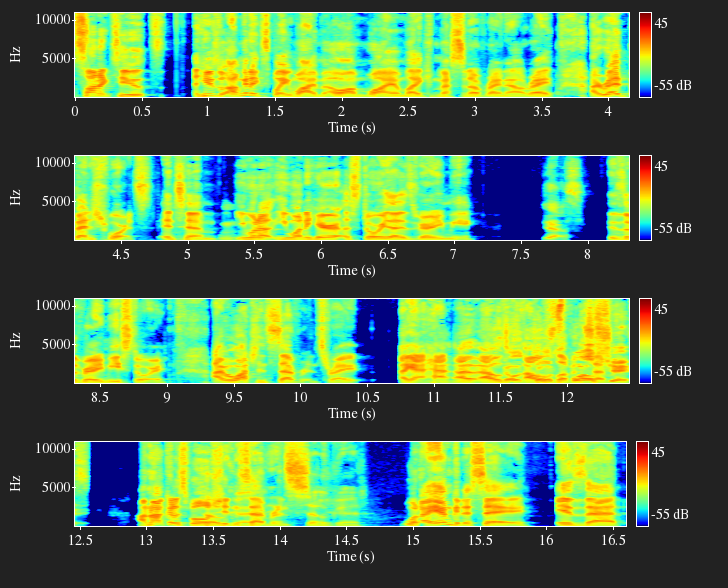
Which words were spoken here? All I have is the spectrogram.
Sonic 2. Here's what I'm gonna explain why I'm, oh, I'm- why I'm like messing up right now, right? I read Ben Schwartz and Tim. Mhm. You wanna you wanna hear a story that is very me? Yes. It's a very me story. I've been watching Severance, right? I got ha- Mhm. I, I was Don't- I was don't loving spoil shit. Severance. I'm not gonna spoil So shit in. Severance. It's so good. What I am gonna say is that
